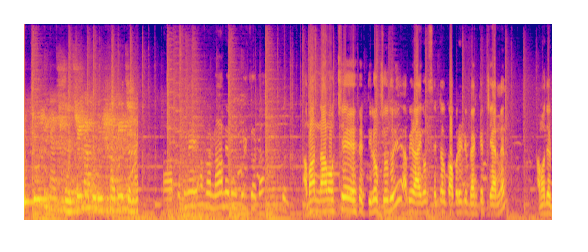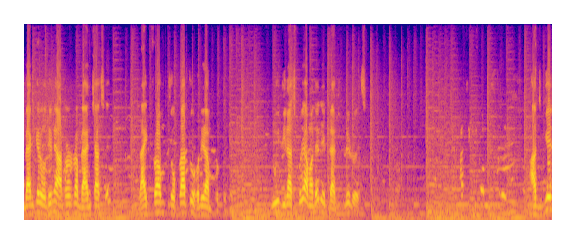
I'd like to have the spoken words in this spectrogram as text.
উত্তর দিনাজপুর জেলা পরিষদের জেলা প্রথমে আপনার নাম এবং পরিচয়টা আমার নাম হচ্ছে তিলক চৌধুরী। আমি রায়গঞ্জ সেন্ট্রাল কোঅপারেটিভ ব্যাংকের চেয়ারম্যান। আমাদের ব্যাংকের অধীনে আঠারোটা ব্রাঞ্চ আছে right from Chopra to Harirampur থেকে। দুই দিনাজপুরে আমাদের এই ব্রাঞ্চগুলি রয়েছে। আজকের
